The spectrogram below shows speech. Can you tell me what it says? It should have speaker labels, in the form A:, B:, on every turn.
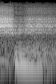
A: machine.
